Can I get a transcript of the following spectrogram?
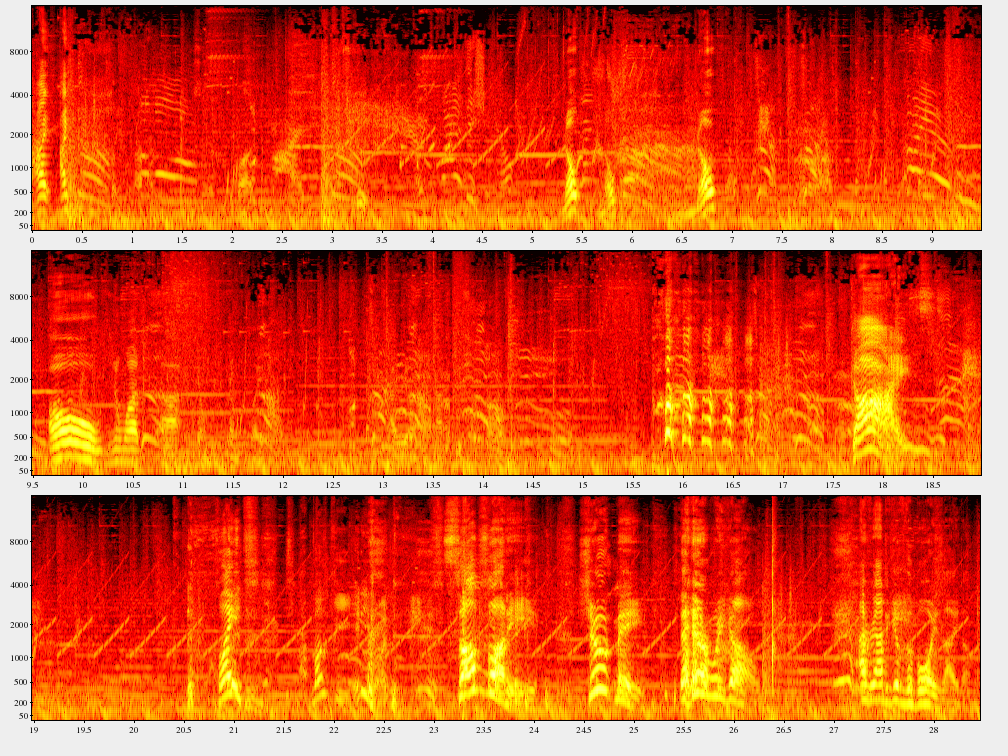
I, I play but I can't This should help. Nope, nope, nope. Fire! Oh, you know what? Uh, don't, don't play. I realize not to. Guys! Clayton! Monkey, anyone. Somebody! Shoot me! There we go! I forgot to give the boys items,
